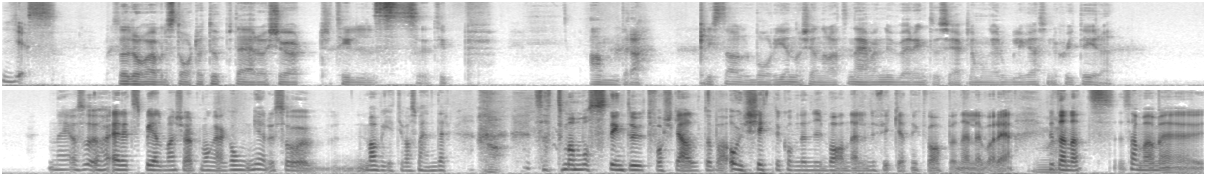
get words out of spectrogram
Yes. Så då har jag väl startat upp där och kört tills typ andra kristallborgen och känner att nej men nu är det inte så jäkla många roliga så nu skiter jag i det. Nej, och så är det ett spel man kört många gånger så man vet ju vad som händer. Ja, Så att man måste inte utforska allt och bara oj shit nu kom det en ny bana eller nu fick jag ett nytt vapen eller vad det är. Nej. Utan att samma med,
